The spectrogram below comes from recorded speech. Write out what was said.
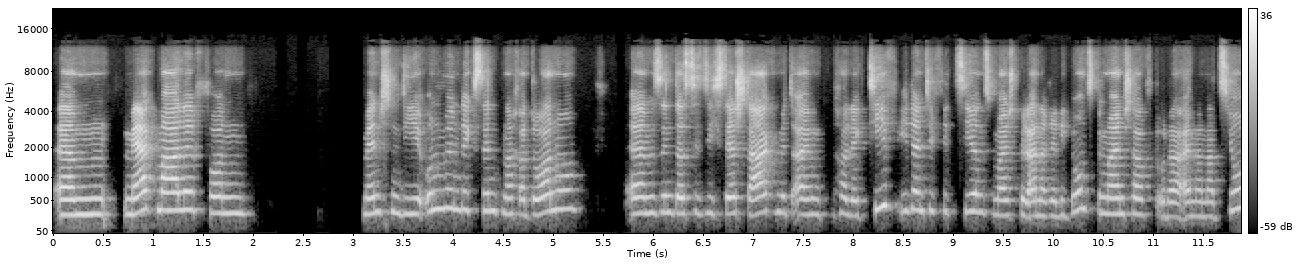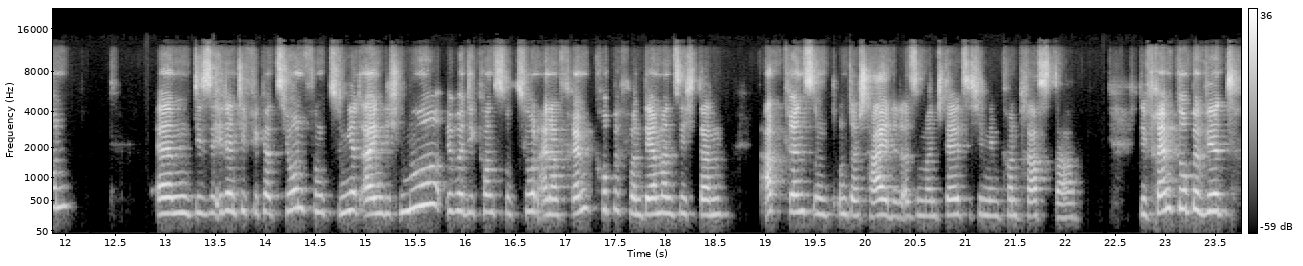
Ähm, Merkmale von Menschen, die unmündig sind nach Adorno, ähm, sind, dass sie sich sehr stark mit einem Kollektiv identifizieren, zum Beispiel einer Religionsgemeinschaft oder einer Nation. Ähm, diese Identifikation funktioniert eigentlich nur über die Konstruktion einer Fremdgruppe, von der man sich dann abgrenzt und unterscheidet. Also man stellt sich in den Kontrast dar. Die Fremdgruppe wird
